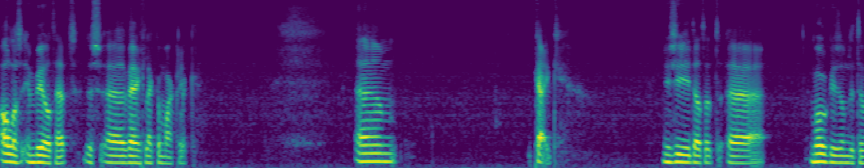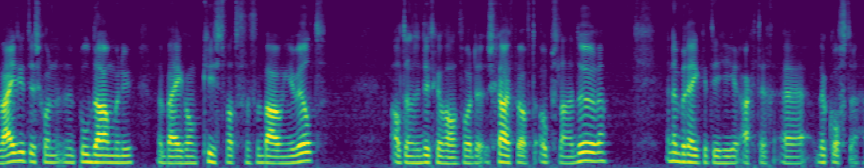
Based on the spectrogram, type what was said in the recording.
alles in beeld hebt. Dus uh, werkt lekker makkelijk. Um, kijk. Nu zie je dat het uh, mogelijk is om dit te wijzigen. Het is gewoon een pull-down menu. Waarbij je gewoon kiest wat voor verbouwing je wilt. Althans in dit geval voor de schuifbel of de openslaande deuren. En dan berekent hij hier achter uh, de kosten.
